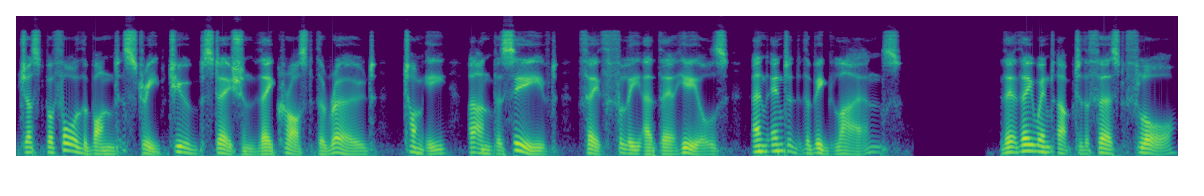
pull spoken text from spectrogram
Just before the Bond Street tube station they crossed the road, Tommy, unperceived, faithfully at their heels, and entered the big Lyons. There they went up to the first floor,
